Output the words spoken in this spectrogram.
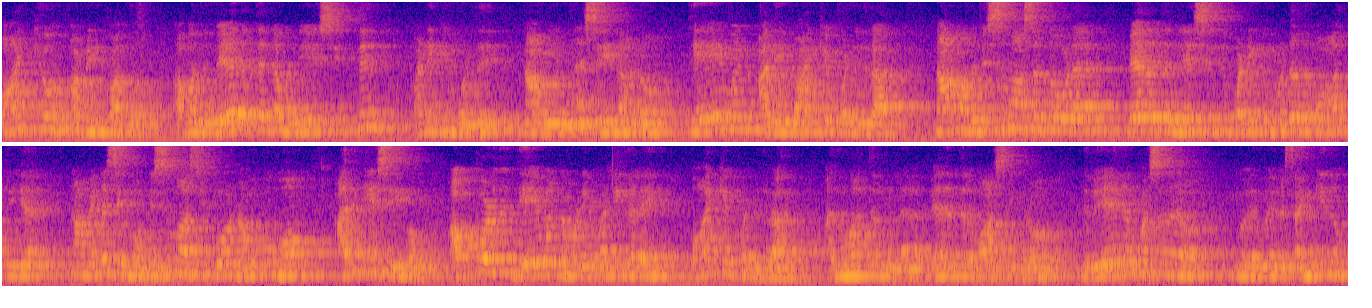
வாய்க்கும் அப்படின்னு பார்க்குறோம். அப்போ அந்த வேதத்தை நம்ம நேசித்து படிக்கும் பொழுது நாம் என்ன செய்தாலும் தேவன் அதை வாய்க்க பண்ணுகிறார். நாம் அந்த விசுவாசத்தோட வேதத்தை நேசித்து படிக்கும் பொழுது அந்த வார்த்தையை நாம் என்ன செய்வோம்? விசுவாசிப்போம் நம்புவோம் அறிக்கை செய்வோம். அப்பொழுது தேவன் நம்முடைய வழிகளை வாய்க்க பண்ணுகிறார். அது மாத்திரமல்ல வேதத்தில் வாசிக்கிறோம். இந்த வேத வசன சங்கீதம்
